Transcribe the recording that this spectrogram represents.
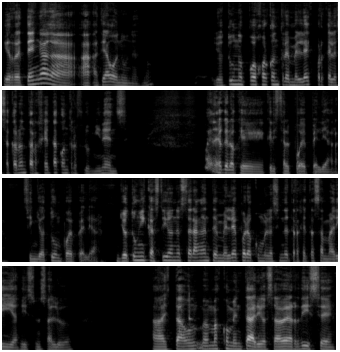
y retengan a, Thiago Núñez, ¿no? Yotun no puede jugar contra Emelec porque le sacaron tarjeta contra Fluminense. Bueno, yo creo que Cristal puede pelear. Sin Yotun puede pelear. Yotun y Castillo no estarán ante Emelec por acumulación de tarjetas amarillas, dice un saludo. Ahí está, un- más comentarios. A ver, dice.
